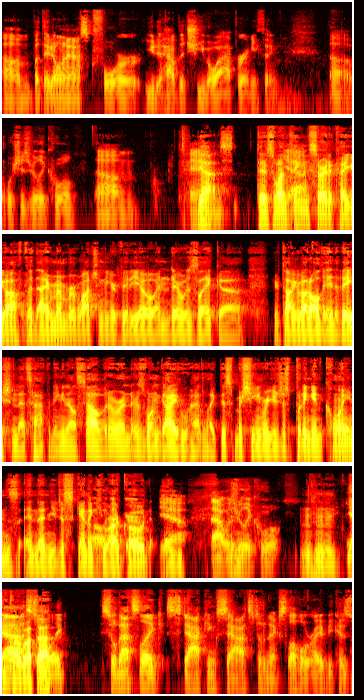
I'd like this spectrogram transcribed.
um, but they don't ask for you to have the chivo app or anything uh, which is really cool um, and Yeah. There's one Yeah. thing, sorry to cut you off, but I remember watching your video and there was like uh you're talking about all the innovation that's happening in El Salvador and there's one guy who had like this machine where you're just putting in coins and then you just scan a Oh, QR Edgar. code yeah that was and- really cool and mhm. yeah you talk about so that? like so that's like stacking sats to the next level right because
